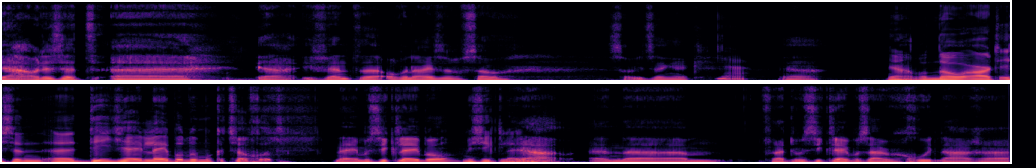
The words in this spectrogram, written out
ja, wat is het? Eh, ja, event eh, organizer of zo. Zoiets denk ik. Ja. ja. Ja, want No Art is een eh, DJ-label, noem ik het zo goed? Nee, muzieklabel. Muzieklabel. Ja, en ehm, vanuit de muzieklabel zijn we gegroeid naar eh,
